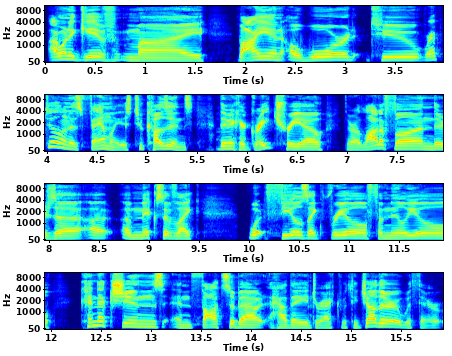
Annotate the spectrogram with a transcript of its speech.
I want to give my buy-in award to Reptil and his family, his two cousins. They make a great trio. They're a lot of fun. There's a, a, a mix of like what feels like real familial connections and thoughts about how they interact with each other, with their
